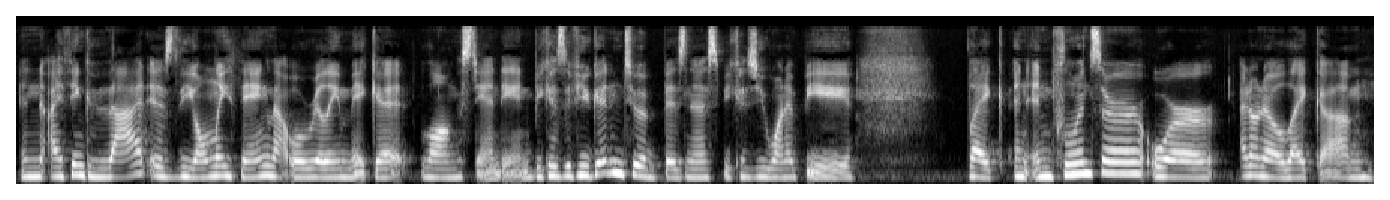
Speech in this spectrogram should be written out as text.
And i think that is the only thing that will really make it long standing because if you get into a business because you want to be like an influencer or I don't know, like um,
